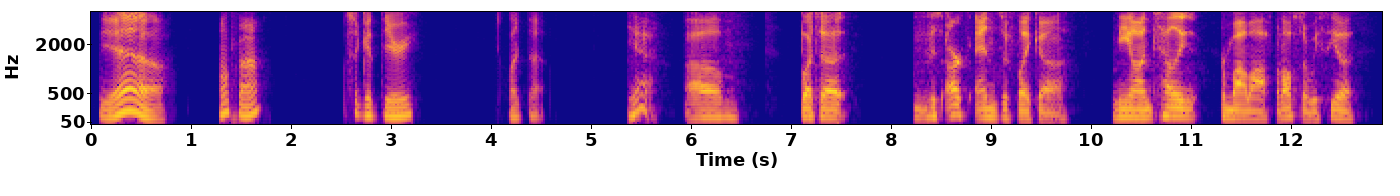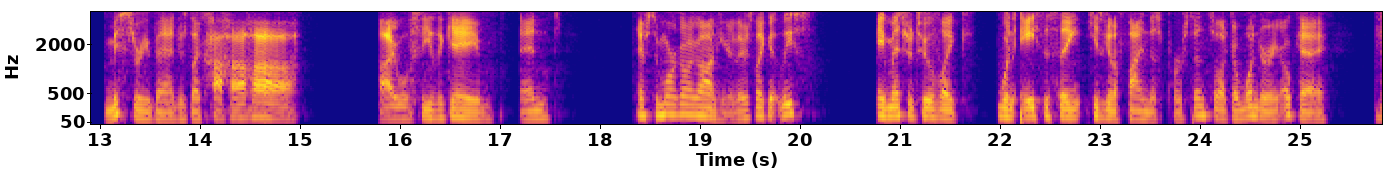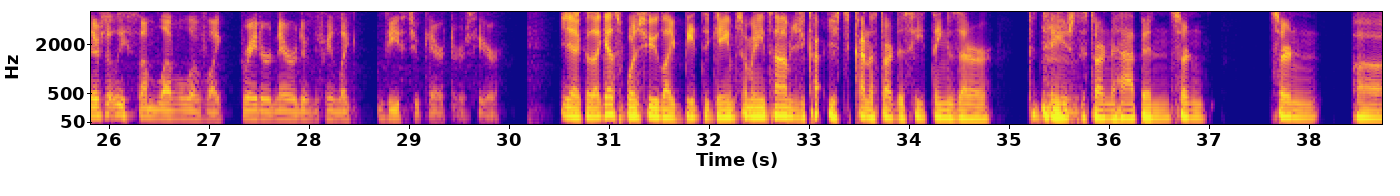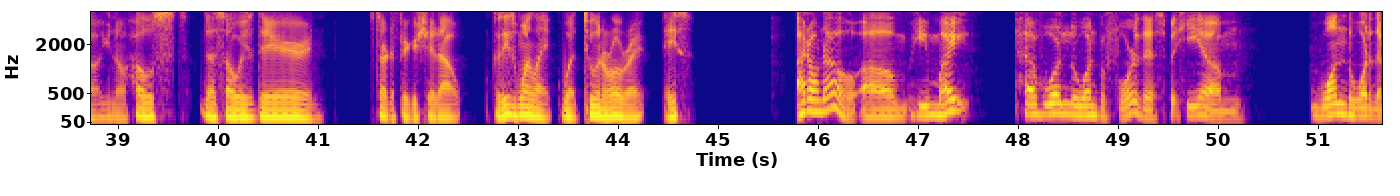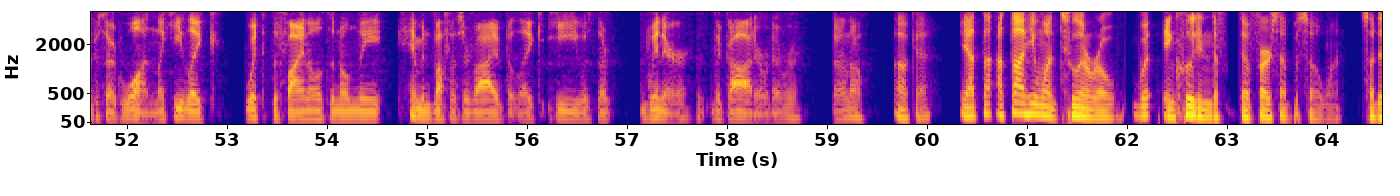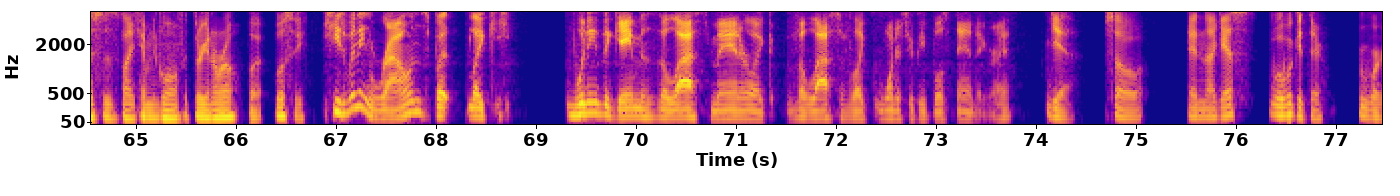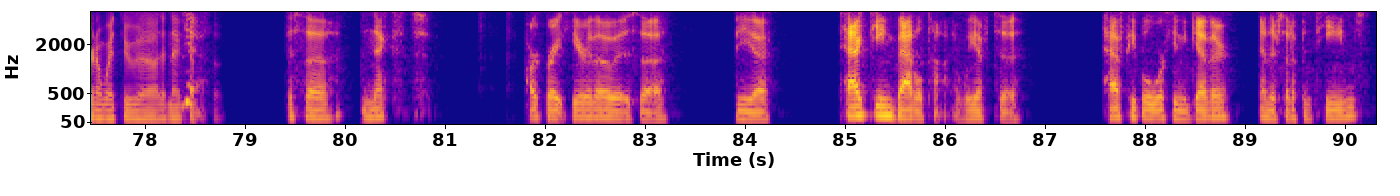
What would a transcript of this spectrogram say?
Yeah. Okay. That's a good theory. Like that. Yeah. Um but uh this arc ends with like uh Neon telling her mom off, but also we see a mystery band who's like, ha ha ha, I will see the game. And there's some more going on here. There's like at least a mention too of like when Ace is saying he's gonna find this person. So like I'm wondering, okay, there's at least some level of like greater narrative between like these two characters here. Yeah, because I guess once you like beat the game so many times, you you kind of start to see things that are continuously starting to happen. Certain certain uh you know host that's always there and start to figure shit out. Because he's won like what two in a row, right? Ace. I don't know. Um, he might have won the one before this, but he um won the one in episode one. Like he like went to the finals, and only him and Buffa survived. But like he was the winner, the god or whatever. I don't know. Okay. Yeah, I thought I thought he won two in a row, wi- including the the first episode one. So this is like him going for three in a row, but we'll see. He's winning rounds, but like he, winning the game is the last man or like the last of like one or two people standing, right? Yeah. So, and I guess well, we'll get there. We're working our way through uh, the next Yeah. episode. This uh next arc right here though is uh the uh tag team battle time. We have to have people working together and they're set up in teams.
